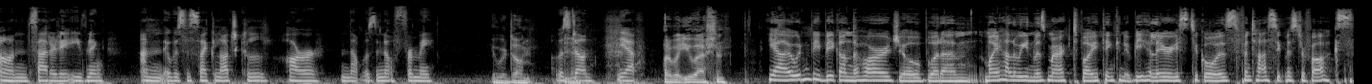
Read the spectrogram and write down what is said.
on Saturday evening, and it was a psychological horror, and that was enough for me. you were done. I was Yeah. done. Yeah. What about you, Aislínn? Yeah, I wouldn't be big on the horror, Joe, but um, my Halloween was marked by thinking it'd be hilarious to go as Fantastic Mr. Fox.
